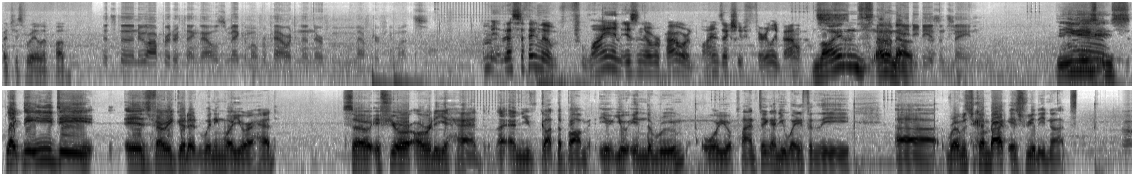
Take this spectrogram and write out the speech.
But she's really fun. It's the new operator thing. That will make him overpowered and then nerf him after a few months. I mean, that's the thing though. Lion isn't overpowered. Lion's actually fairly balanced. Lions, I don't know. The EDD is insane. The ED's ins- like the ED is very good at winning while you're ahead. So if you're already ahead like, and you've got the bomb, you, you're in the room or you're planting and you wait for the uh, Romans to come back. It's really nuts. Uh,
